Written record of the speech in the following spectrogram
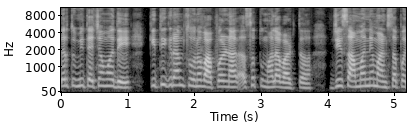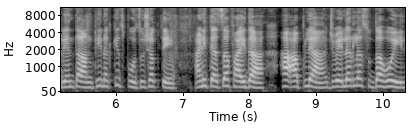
तर तुम्ही त्याच्यामध्ये किती ग्रॅम सोनं वापरणार असं तुम्हाला वाटतं? जी सामान्य माणसापर्यंत अंगठी नक्कीच पोहोचू शकते आणि त्याचा फायदा हा आपल्या ज्वेलरला सुद्धा होईल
